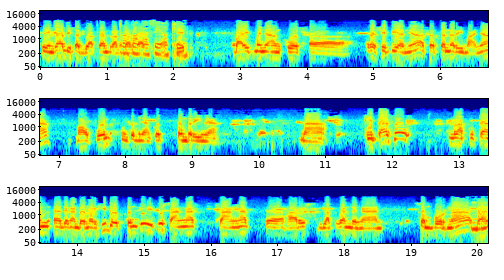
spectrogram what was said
sehingga bisa dilakukan transplantasi. Okay. Baik menyangkut uh, resipiennya atau penerimanya maupun untuk menyangkut pemberinya. Nah, kita tuh melakukan uh, dengan donor hidup tentu itu sangat sangat uh, harus dilakukan dengan sempurna mm -hmm. dan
